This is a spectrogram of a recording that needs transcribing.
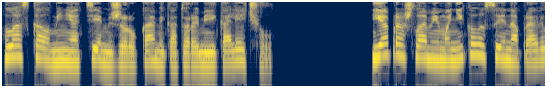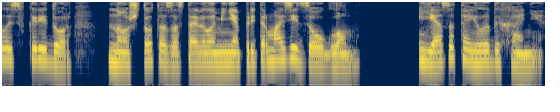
ласкал меня теми же руками, которыми и калечил. Я прошла мимо Николаса и направилась в коридор, но что-то заставило меня притормозить за углом. Я затаила дыхание.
